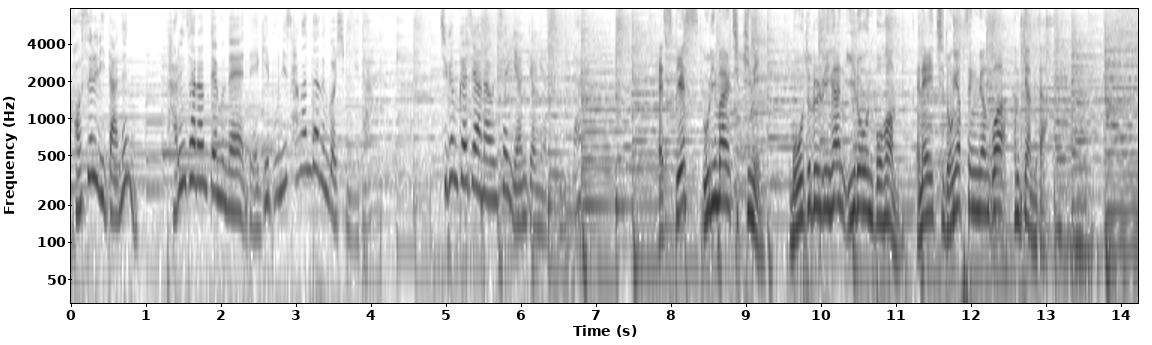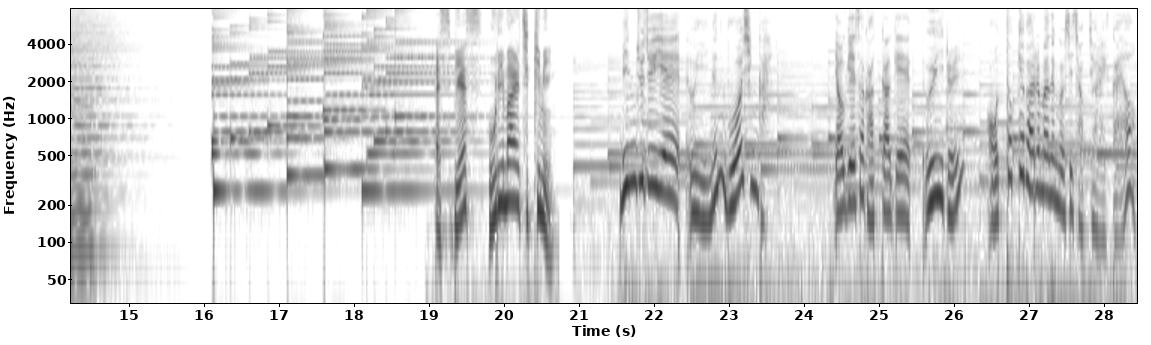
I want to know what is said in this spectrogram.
거슬리다는 다른 사람 때문에 내 기분이 상한다는 것입니다. 지금까지 아나운서 이현경이었습니다. SBS 우리말 지킴이 모두를 위한 이로운 보험 NH농협생명과 함께합니다. SBS 우리말 지킴이 민주주의의 의의는 무엇인가? 여기에서 각각의 의를 어떻게 발음하는 것이 적절할까요?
